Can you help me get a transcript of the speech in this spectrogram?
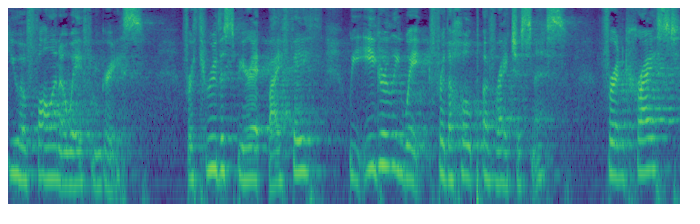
You have fallen away from grace. For through the Spirit, by faith, we eagerly wait for the hope of righteousness. For in Christ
